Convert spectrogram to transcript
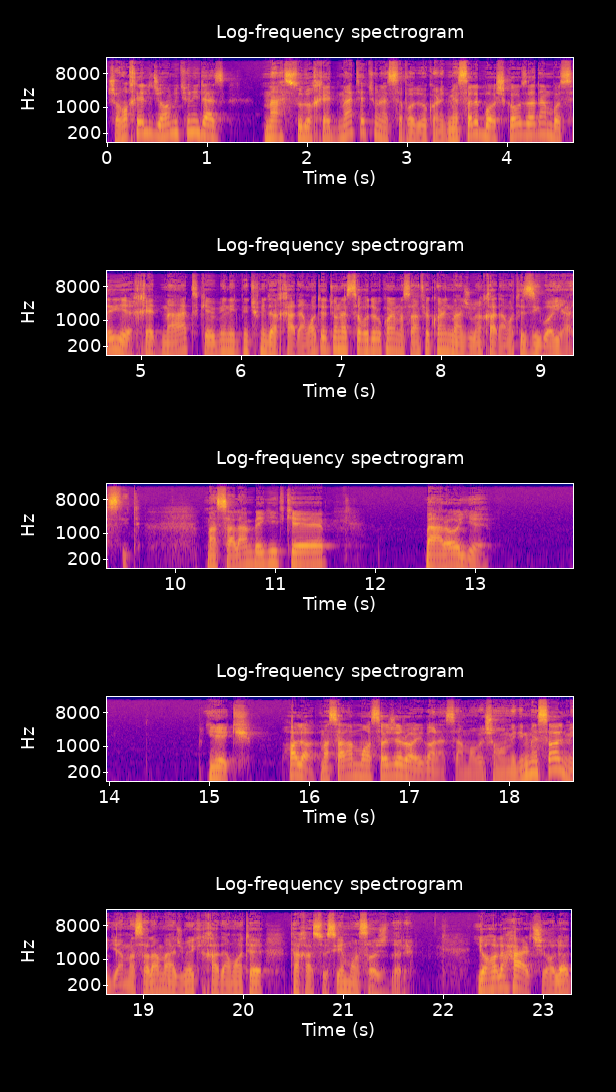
شما خیلی جا می‌تونید از محصول و خدمتتون استفاده بکنید. مثال باشگاه زدم واسه خدمت که ببینید می‌تونید از خدماتتون استفاده بکنید. مثلا فکر کنید مجموعه خدمات زیبایی هستید. مثلا بگید که برای یک حالا مثلا ماساژ رایگان هستم ما به شما میدیم. مثال میگم. مثلا مجموعه که خدمات تخصصی ماساژ داره. یا حالا هرچی حالا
